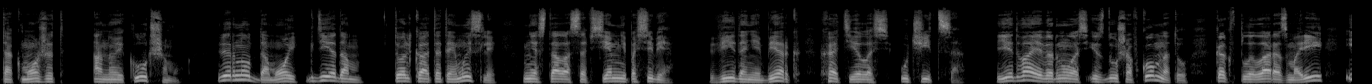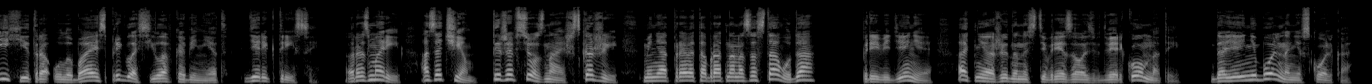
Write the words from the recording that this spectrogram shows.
Так может, оно и к лучшему. Вернут домой, к дедам. Только от этой мысли мне стало совсем не по себе. Видане Берг хотелось учиться. Едва я вернулась из душа в комнату, как вплыла Розмари и, хитро улыбаясь, пригласила в кабинет директрисы. «Розмари, а зачем? Ты же все знаешь. Скажи, меня отправят обратно на заставу, да?» Привидение от неожиданности врезалось в дверь комнаты, да ей не больно нисколько,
